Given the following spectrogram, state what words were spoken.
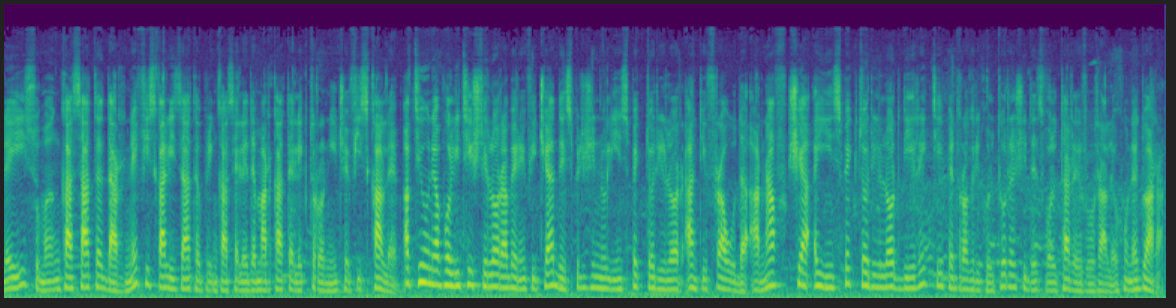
lei, sumă încasată, dar nefiscalizată prin casele de marcat electronice fiscale. Acțiunea polițiștilor a beneficiat de sprijinul inspectorilor antifraudă ANAF și a inspectorilor Direcției pentru Agricultură și Dezvoltare Rurală Hunedoara.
